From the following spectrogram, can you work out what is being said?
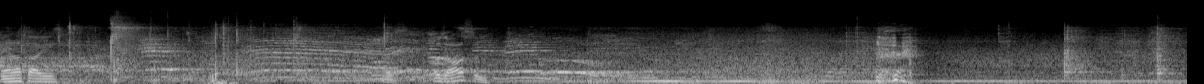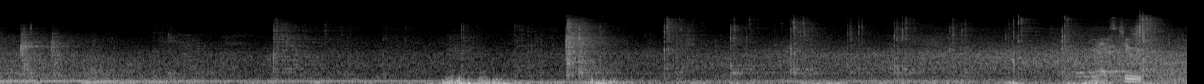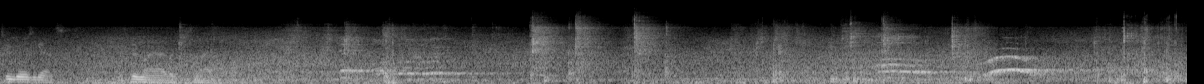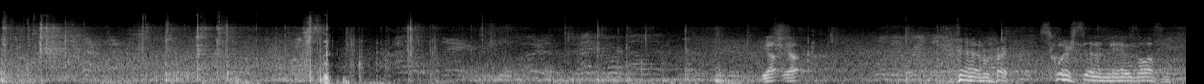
Man, I thought he was. That was, that was awesome. That's two, two goals against. It's been my average tonight. Yep, yep. right. Square center, man. It was awesome.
